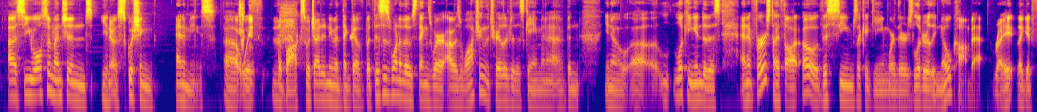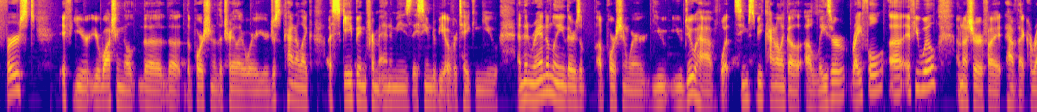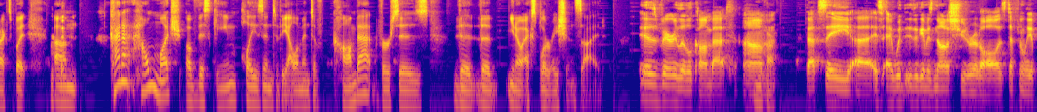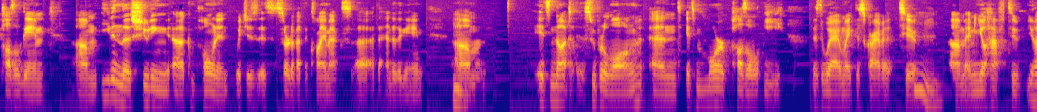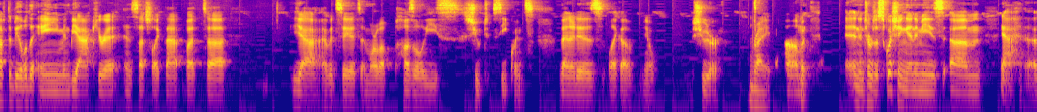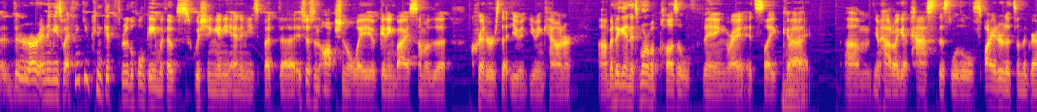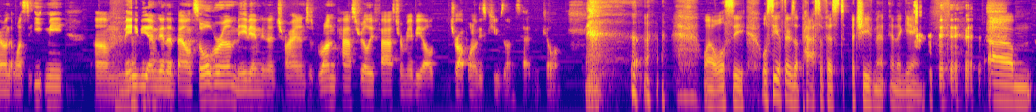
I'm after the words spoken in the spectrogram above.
Uh, so you also mentioned you know squishing enemies uh, with the box, which I didn't even think of. But this is one of those things where I was watching the trailer to this game and I've been, you know, uh, looking into this. And at first I thought, oh, this seems like a game where there's literally no combat, right? Like at first, if you're you're watching the the the, the portion of the trailer where you're just kind of like escaping from enemies, they seem to be overtaking you, and then randomly there's a, a portion where you you do have what seems to be kind of like a, a laser rifle, uh, if you will. I'm not sure if I have that correct, but um, kind of how much of this game plays into the element of combat versus the the you know exploration side? Is very little combat. Um, okay. that's a uh, it's would, the game is not a shooter at all. It's definitely a puzzle game. Um, even the shooting uh, component which is, is sort of at the climax uh, at the end of the game mm. um, it's not super long and it's more puzzle y is the way I might describe it too. Mm. Um, I mean, you'll have to you'll have to be able to aim and be accurate and such like that. But uh, yeah, I would say it's a more of a puzzly shoot sequence than it is like a you know shooter. Right. Um, but- and in terms of squishing enemies, um, yeah, uh, there are enemies. I think you can get through the whole game without squishing any enemies, but uh, it's just an optional way of getting by some of the critters that you you encounter. Um, but again, it's more of a puzzle thing, right? It's like, uh, right. Uh, um, you know, how do I get past this little spider that's on the ground that wants to eat me? Um, maybe I'm going to bounce over him. Maybe I'm going to try and just run past really fast, or maybe I'll drop one of these cubes on his head and kill him. well, we'll see. We'll see if there's a pacifist achievement in the game. um,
